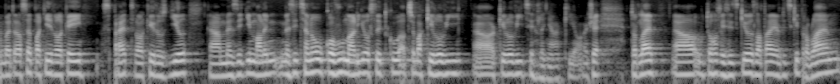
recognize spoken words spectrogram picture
budete zase platit velký spread, velký rozdíl mezi, tím malým, mezi cenou kovu malého slitku a třeba kilový, kilový cihly nějaký. Jo. Takže tohle u toho fyzického zlata je vždycky problém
